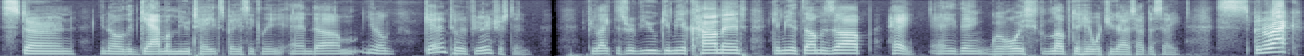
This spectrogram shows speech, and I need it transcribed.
Stern. You know, the Gamma mutates basically, and um, you know get into it if you're interested. If you like this review, give me a comment, give me a thumbs up. Hey, anything. We'll always love to hear what you guys have to say. Spinner Rack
